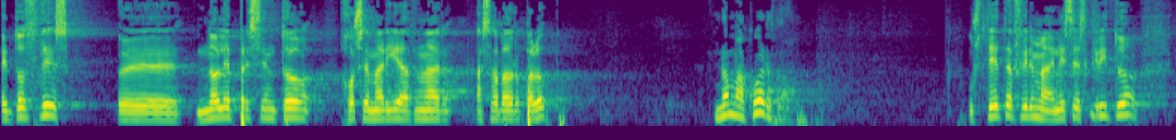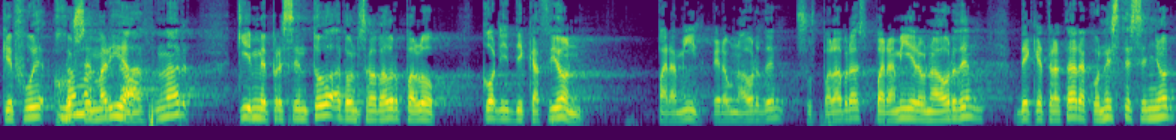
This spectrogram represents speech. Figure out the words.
entonces, eh, ¿no le presentó José María Aznar a Salvador Palop? No me acuerdo. Usted afirma en ese escrito que fue José María Aznar quien me presentó a don Salvador Palop con indicación, para mí era una orden, sus palabras, para mí era una orden de que tratara con este señor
